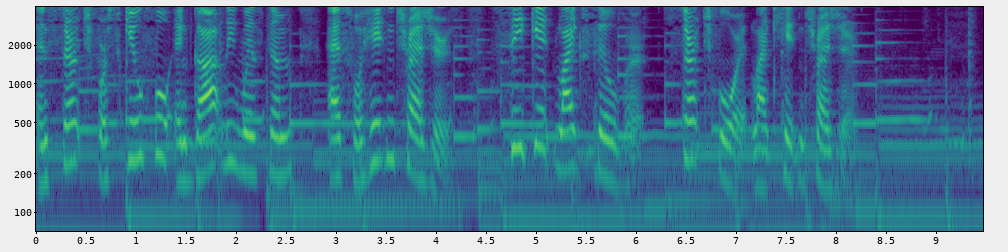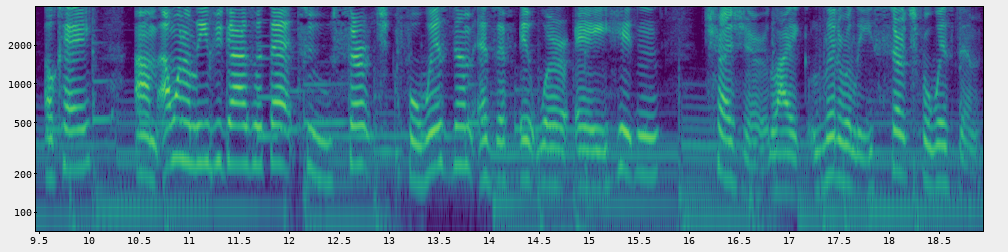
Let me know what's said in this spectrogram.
and search for skillful and godly wisdom as for hidden treasures, seek it like silver, search for it like hidden treasure. Okay? Um, I want to leave you guys with that to search for wisdom as if it were a hidden treasure, like literally search for wisdom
